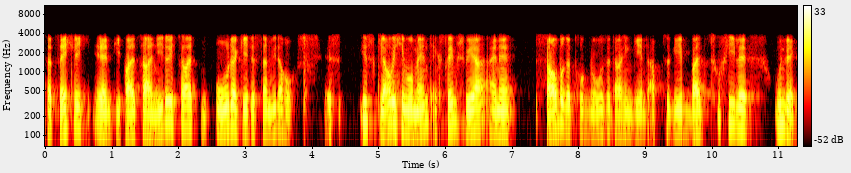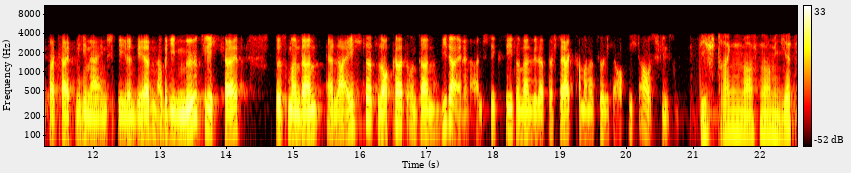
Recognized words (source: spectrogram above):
tatsächlich äh, die Fallzahlen niedrig zu halten oder geht es dann wieder hoch? Es ist, glaube ich, im Moment extrem schwer, eine saubere Prognose dahingehend abzugeben, weil zu viele Unwägbarkeiten hineinspielen werden. Aber die Möglichkeit, dass man dann erleichtert, lockert und dann wieder einen Anstieg sieht und dann wieder verstärkt, kann man natürlich auch nicht ausschließen. Die strengen Maßnahmen jetzt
